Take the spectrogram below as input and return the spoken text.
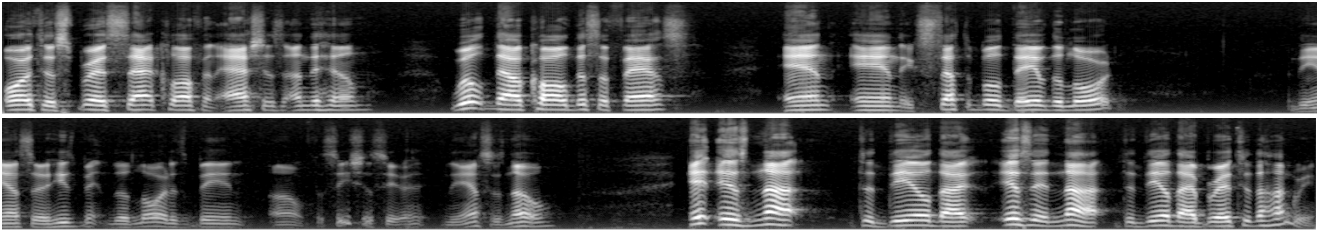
or to spread sackcloth and ashes under him? Wilt thou call this a fast and an acceptable day of the Lord? The answer, he's been, the Lord is being um, facetious here. The answer is no. It is not to deal thy, is it not to deal thy bread to the hungry,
